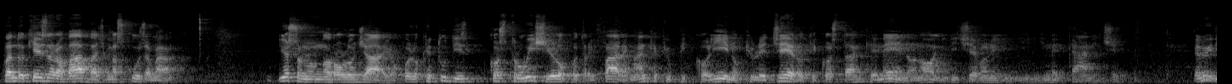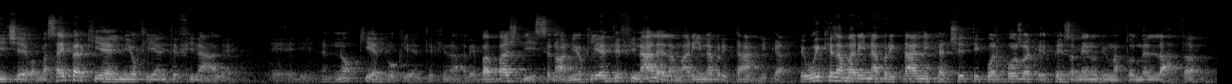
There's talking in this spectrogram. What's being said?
Quando chiesero a Babbage, ma scusa, ma io sono un orologiaio, quello che tu costruisci io lo potrei fare, ma anche più piccolino, più leggero, ti costa anche meno, no? gli dicevano i, i, meccanici. E lui diceva, ma sai per chi è il mio cliente finale? No, chi è il tuo cliente finale? Babbage disse, no, il mio cliente finale è la Marina Britannica. E vuoi che la Marina Britannica accetti qualcosa che pesa meno di una tonnellata?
